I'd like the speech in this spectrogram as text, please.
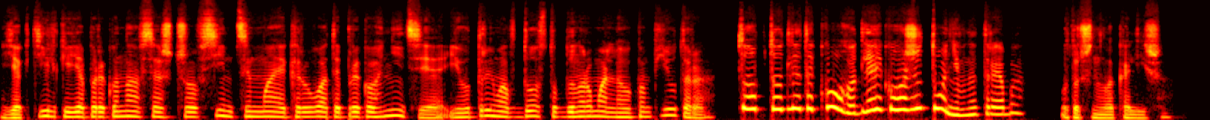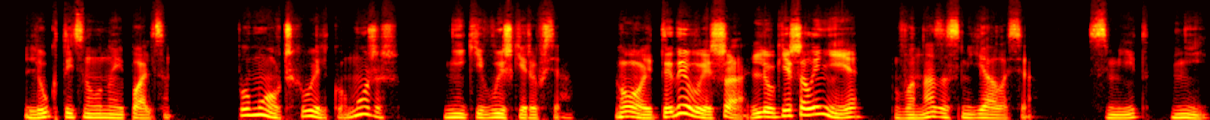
Як тільки я переконався, що всім цим має керувати прикогніція і отримав доступ до нормального комп'ютера, Тобто для такого, для якого жетонів не треба. уточнила Каліша. Люк тицнув у неї пальцем. Помовч хвильку, можеш? Нікі вишкірився. Ой, ти диви, ша, люк і шаленіє. Вона засміялася. Сміт ні.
